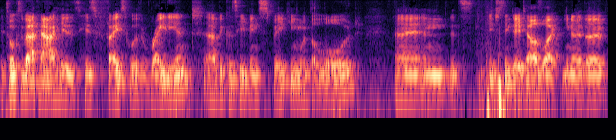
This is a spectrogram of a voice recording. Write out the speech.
it talks about how his, his face was radiant uh, because he'd been speaking with the Lord. Uh, and it's interesting details like, you know, the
